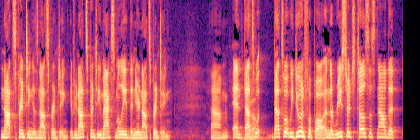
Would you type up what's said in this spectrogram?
not sprinting is not sprinting if you're not sprinting maximally then you're not sprinting um, and that's yeah. what that's what we do in football. And the research tells us now that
